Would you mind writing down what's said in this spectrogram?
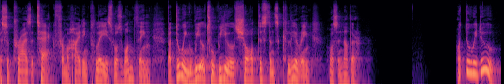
A surprise attack from a hiding place was one thing, but doing wheel to wheel short distance clearing was another. What do we do?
